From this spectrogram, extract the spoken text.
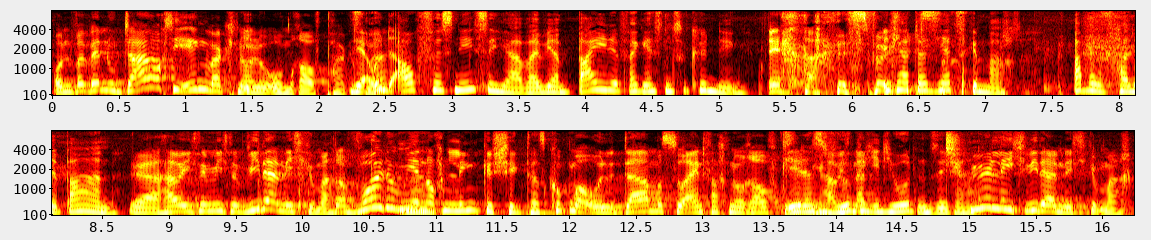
Und wenn du da noch die Ingwerknolle oben raufpackst, Ja, ne? und auch fürs nächste Jahr, weil wir haben beide vergessen zu kündigen. Ja, ist wirklich Ich habe das so. jetzt gemacht. Abo-Falle Bahn. Ja, habe ich nämlich wieder nicht gemacht, obwohl du mir noch einen Link geschickt hast. Guck mal, Ole, da musst du einfach nur raufklicken. Ja, das ist Hab wirklich idiotensicher. Natürlich wieder nicht gemacht.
